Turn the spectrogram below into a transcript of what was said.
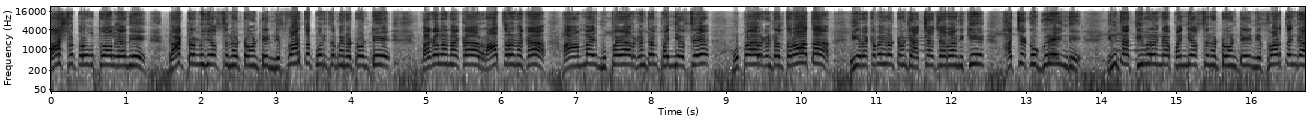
రాష్ట్ర ప్రభుత్వాలు కానీ డాక్టర్లు చేస్తున్నటువంటి నిస్వార్థపూరితమైనటువంటి పగలనక రాత్రనక ఆ అమ్మాయి ముప్పై ఆరు గంటలు పనిచేస్తే ముప్పై ఆరు గంటల తర్వాత ఈ రకమైనటువంటి అత్యాచారానికి హత్యకు గురైంది. ఇంత తీవ్రంగా పనిచేస్తున్నటువంటి నిస్వార్థంగా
